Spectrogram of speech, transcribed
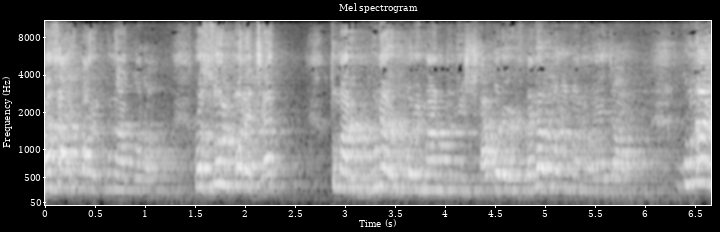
হাজার বার গুনাহ করো। রসুল বলেছেন তোমার গুনার পরিমাণ যদি সাগরের ফেনা পরিমাণ হয়ে যায় গুনার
